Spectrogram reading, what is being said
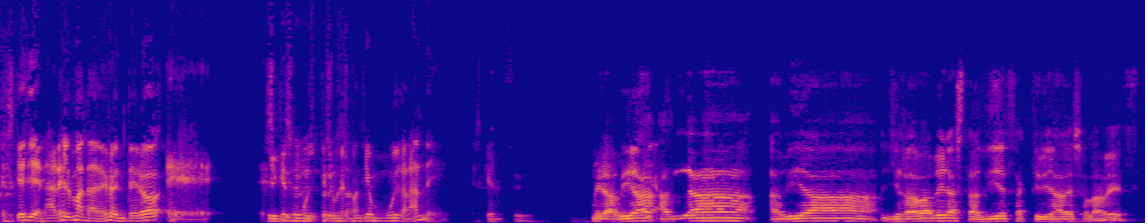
es, que llenar el matadero entero eh, es, que es, un espacio muy grande. Es que... Mira, había, había, había, llegaba a haber hasta 10 actividades a la vez.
